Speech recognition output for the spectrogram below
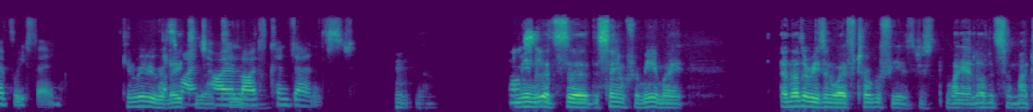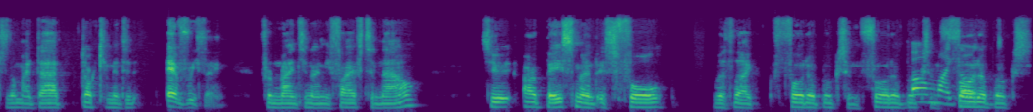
everything. Can really relate that's my to entire life condensed. Yeah. Awesome. I mean, that's uh, the same for me. My another reason why photography is just why I love it so much is that my dad documented everything from 1995 to now. So our basement is full with like photo books and photo books oh and photo God. books.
